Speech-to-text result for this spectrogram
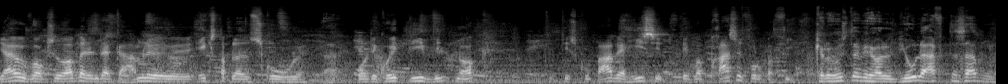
Jeg er jo vokset op af den der gamle øh, ekstrabladskole, ja. hvor det kunne ikke blive vildt nok. Det skulle bare være hissigt. Det var pressefotografi. Kan du huske, at vi holdt juleaften sammen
